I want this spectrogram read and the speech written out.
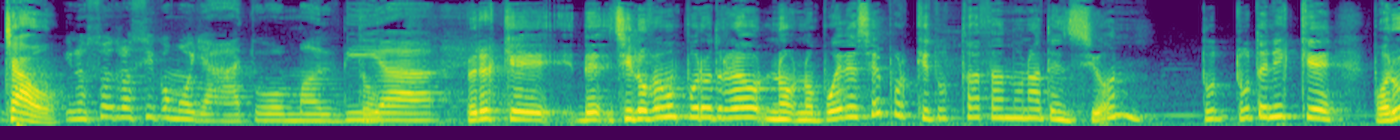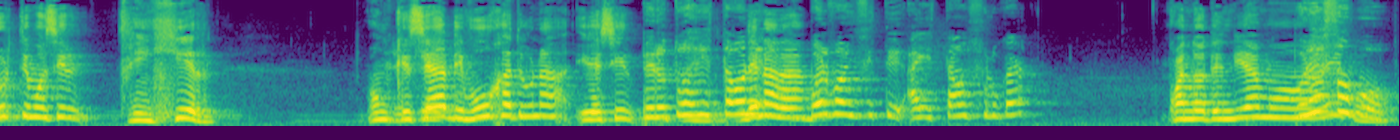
chao. Y nosotros así como, ya, tuvo un mal día. Pero es que de- si lo vemos por otro lado, no, no puede ser porque tú estás dando una atención. Tú, tú tenés que, por último, decir, fingir. Aunque Pero sea, que- dibújate una y decir. Pero tú has estado de en el- nada. vuelvo a insistir, ¿has estado en su lugar? Cuando atendíamos. Por eso, po.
